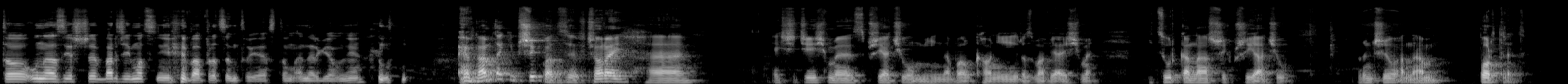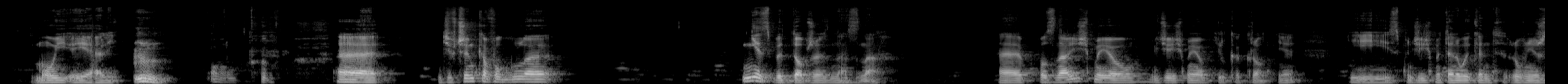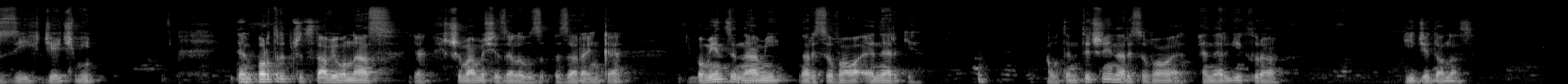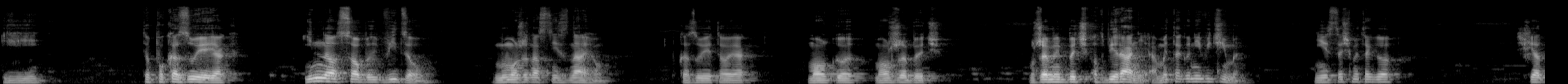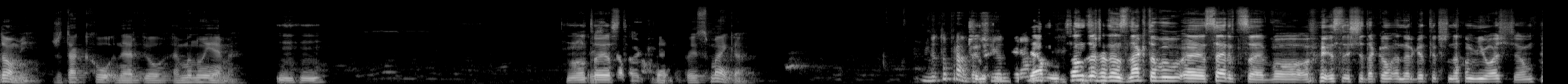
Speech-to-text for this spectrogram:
to u nas jeszcze bardziej mocniej chyba procentuje z tą energią, nie? Mam taki przykład. Wczoraj, jak siedzieliśmy z przyjaciółmi na balkonie i rozmawialiśmy, i córka naszych przyjaciół wręczyła nam portret mój i Eli. E, dziewczynka w ogóle niezbyt dobrze nas zna. E, poznaliśmy ją, widzieliśmy ją kilkakrotnie i spędziliśmy ten weekend również z ich dziećmi. I ten portret przedstawiał nas, jak trzymamy się za, za rękę, i pomiędzy nami narysowała energię autentycznie narysowała energię, która idzie do nas. I to pokazuje, jak inne osoby widzą, mimo że nas nie znają. Pokazuje to, jak mogę, może być, możemy być odbierani, a my tego nie widzimy. Nie jesteśmy tego świadomi, że taką energią emanujemy. Mhm. No to, to jest, jest tak. To jest mega. No to prawda, czyli, czyli odbieramy... Ja sądzę, że ten znak to był e, serce, bo jesteście taką energetyczną miłością.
